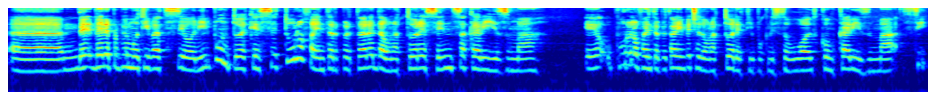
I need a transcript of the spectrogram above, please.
eh, ve- vere e proprie motivazioni. Il punto è che se tu lo fai interpretare da un attore senza carisma, e- oppure lo fai interpretare invece da un attore tipo Christoph Waltz con carisma, sì,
